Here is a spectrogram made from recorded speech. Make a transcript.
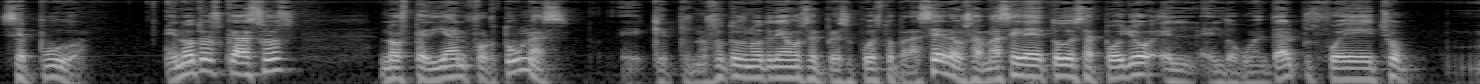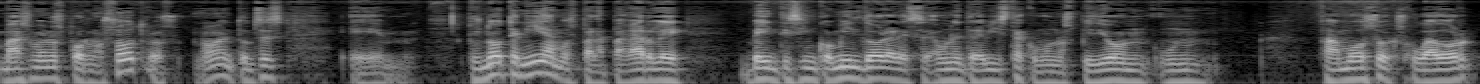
se pudo, en otros casos nos pedían fortunas, eh, que pues nosotros no teníamos el presupuesto para hacer. O sea, más allá de todo ese apoyo, el, documental pues, fue hecho más o menos por nosotros, ¿no? Entonces, em, pues no teníamos para pagarle 25 mil dólares a una entrevista como nos pidió un, famoso exjugador,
